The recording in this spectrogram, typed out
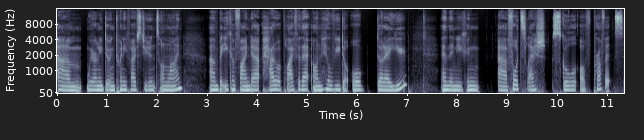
Um, we're only doing 25 students online, um, but you can find out how to apply for that on hillview.org.au and then you can uh, forward slash School of Prophets.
